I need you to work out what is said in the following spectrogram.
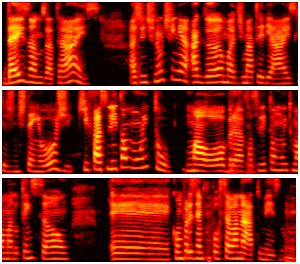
10 anos atrás, a gente não tinha a gama de materiais que a gente tem hoje que facilitam muito uma obra, facilitam muito uma manutenção, é, como por exemplo porcelanato mesmo.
